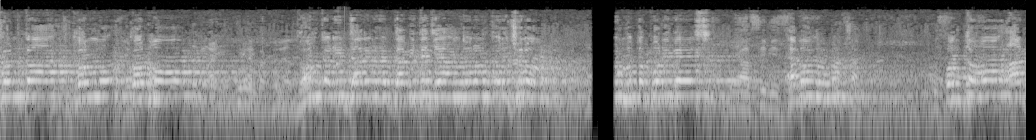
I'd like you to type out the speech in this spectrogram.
ঘণ্টা কর্ম কর্ম ঘণ্টা নির্ধারণের দাবিতে যে আন্দোলন করেছিল পরিবেশ এবং প্রত্যহ আট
